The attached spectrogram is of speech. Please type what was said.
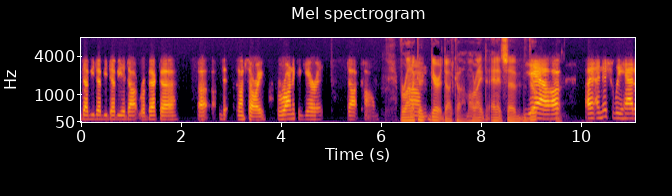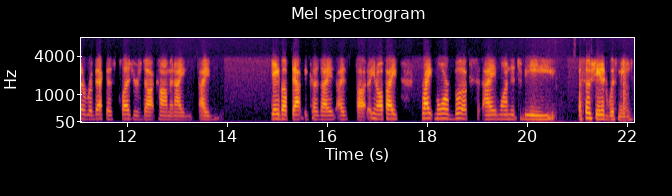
www.rebecca. Uh, I'm sorry, veronicagarrett.com. VeronicaGarrett.com. All right, and it's a uh, ver- yeah. Uh, I initially had a Rebecca'sPleasures.com, and I I gave up that because I I thought you know if I write more books, I wanted to be associated with me.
